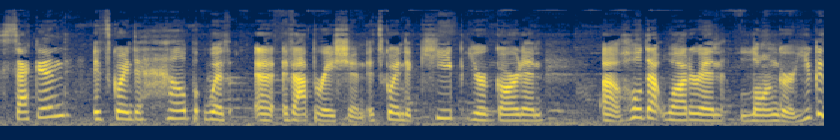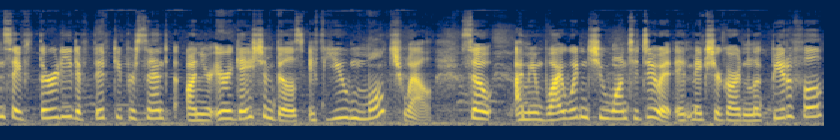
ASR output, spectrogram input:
Second, it's going to help with uh, evaporation. It's going to keep your garden uh, hold that water in longer. You can save 30 to 50% on your irrigation bills if you mulch well. So, I mean, why wouldn't you want to do it? It makes your garden look beautiful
